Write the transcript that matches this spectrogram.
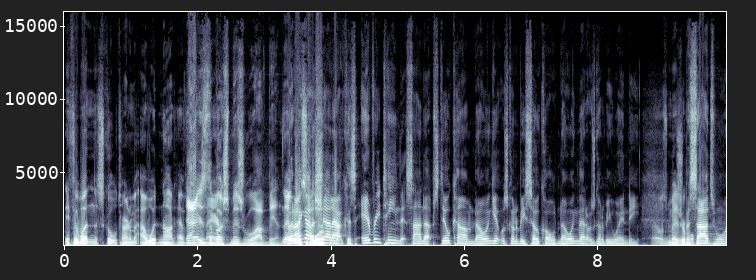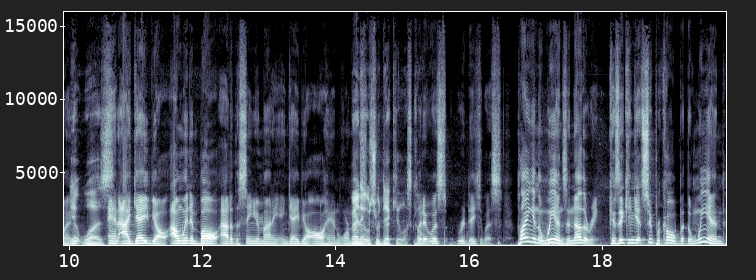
if it wasn't the school tournament, I would not have. that been is the most miserable I've been. That but I was got to shout out because every team that signed up still come knowing it was going to be so cold, knowing that it was going to be windy. That was miserable. Besides one, It was, and I gave y'all. I went and bought out of the senior money and gave y'all all hand warmers. man, it was ridiculous. but it was ridiculous. Playing in the wind's another because it can get super cold. But the wind,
